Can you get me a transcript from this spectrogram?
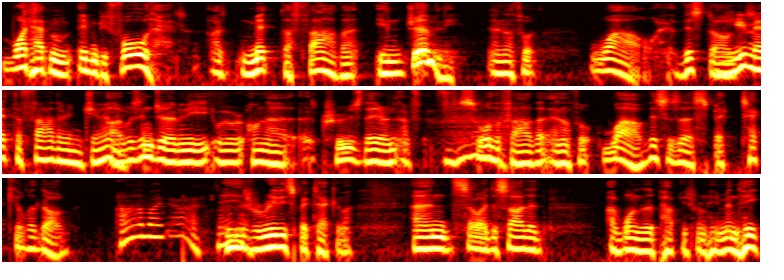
what happened even before that, I met the father in Germany. And I thought, wow, this dog. You met the father in Germany. I was in Germany. We were on a, a cruise there, and I f- f- saw the father, and I thought, "Wow, this is a spectacular dog. Oh my god! He is really spectacular." And so I decided I wanted a puppy from him, and he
